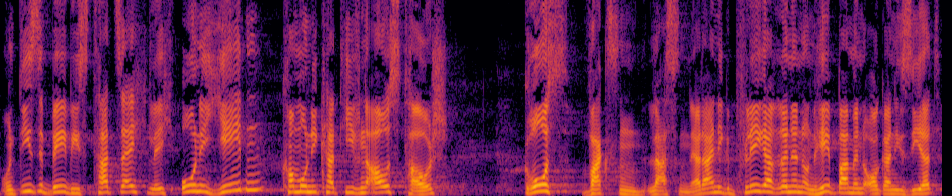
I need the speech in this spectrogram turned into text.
und diese Babys tatsächlich ohne jeden kommunikativen Austausch groß wachsen lassen. Er hat einige Pflegerinnen und Hebammen organisiert,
